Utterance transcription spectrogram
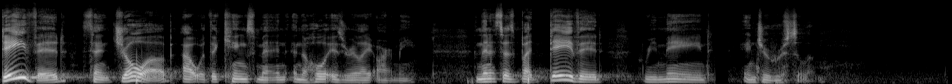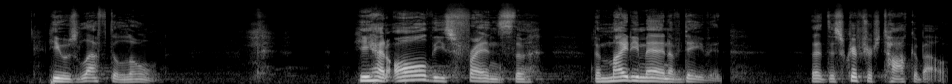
David sent Joab out with the king's men and the whole Israelite army. And then it says, But David remained in Jerusalem. He was left alone. He had all these friends, the, the mighty men of David that the scriptures talk about.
